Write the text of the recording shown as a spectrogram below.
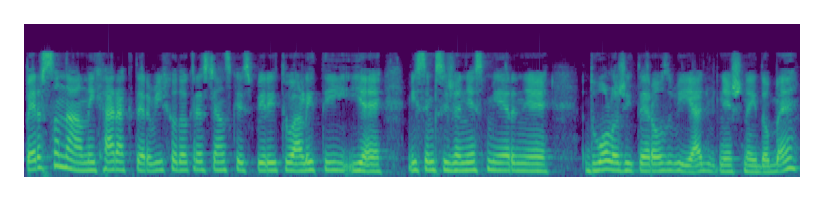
personálny charakter východokresťanskej spirituality je, myslím si, že nesmierne dôležité rozvíjať v dnešnej dobe.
